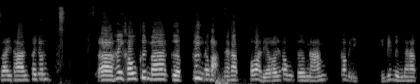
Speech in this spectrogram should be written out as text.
ใส่ทานไปจนให้เขาขึ้นมาเกือบครึ่งกระบะนะครับเพราะว่าเดี๋ยวเราจะต้องเติมน้ำเข้าไปอีกอีกนิดนึงนะครับ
